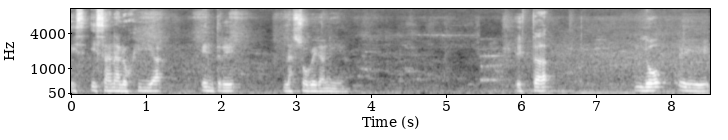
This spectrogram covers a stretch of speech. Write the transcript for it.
es esa analogía entre la soberanía. Está lo eh,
